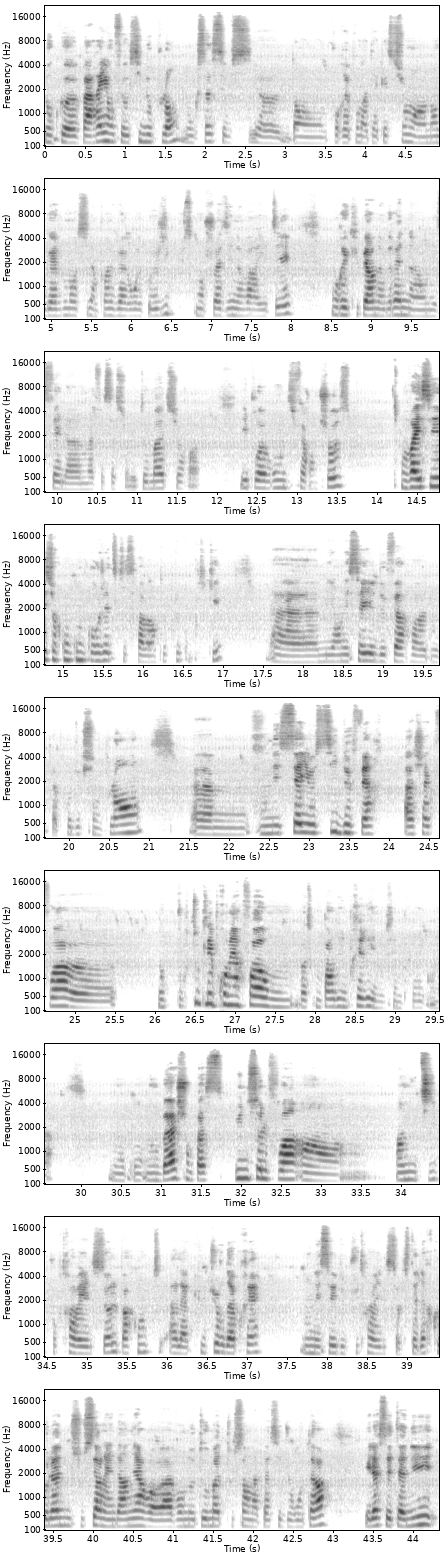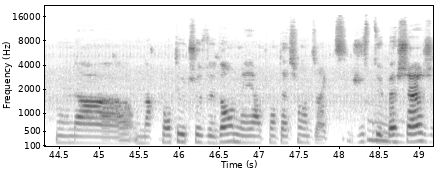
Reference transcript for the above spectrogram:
Donc euh, pareil, on fait aussi nos plans. Donc ça, c'est aussi, euh, pour répondre à ta question, un engagement aussi d'un point de vue agroécologique puisqu'on choisit nos variétés, on récupère nos graines, on essaie, là, on a fait ça sur les tomates, sur les poivrons, différentes choses. On va essayer sur concombre courgette, ce qui sera un peu plus compliqué. Euh, mais on essaye de faire euh, donc, la production de plants. Euh, on essaye aussi de faire à chaque fois, donc pour toutes les premières fois, parce qu'on part d'une prairie, nous c'est une prairie qu'on a. Donc on, bâche, on passe une seule fois un, outil pour travailler le sol. Par contre, à la culture d'après, on essaye de plus travailler le sol. C'est-à-dire que là, nous, sous serre, l'année dernière, avant nos tomates, tout ça, on a passé du rota. Et là, cette année, on a, on a replanté autre chose dedans, mais en plantation en direct. Juste mmh. bâchage,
